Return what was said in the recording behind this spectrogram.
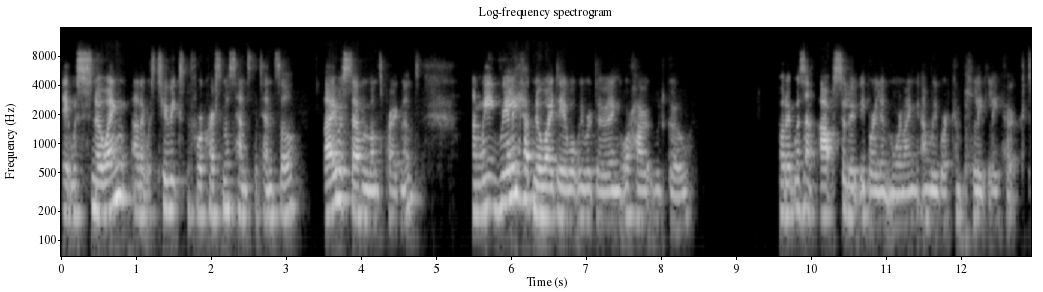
It was snowing and it was two weeks before Christmas, hence the tinsel. I was seven months pregnant and we really had no idea what we were doing or how it would go. But it was an absolutely brilliant morning and we were completely hooked.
